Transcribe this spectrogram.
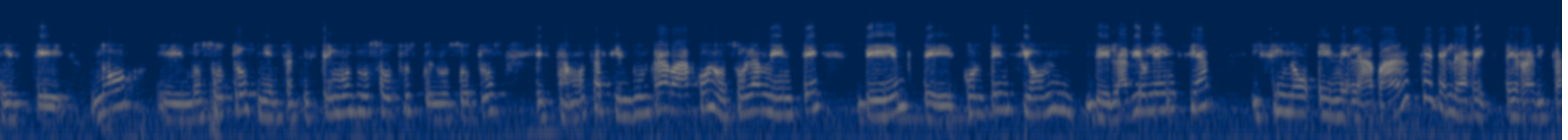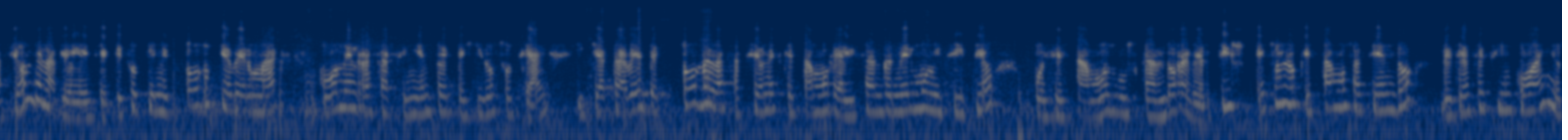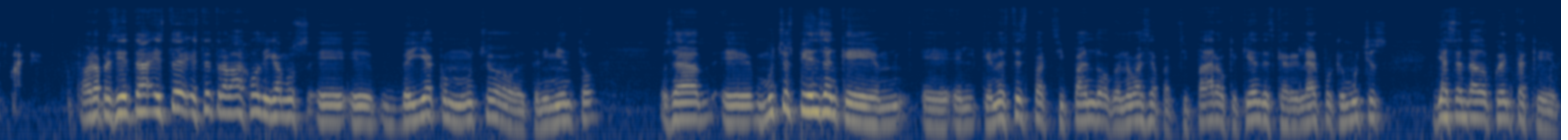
Este, no, eh, nosotros, mientras estemos nosotros, pues nosotros estamos haciendo un trabajo no solamente de, de contención de la violencia, y sino en el avance de la erradicación de la violencia, que eso tiene todo que ver, Max, con el resarcimiento del tejido social y que a través de todas las acciones que estamos realizando en el municipio, pues estamos buscando revertir. Eso es lo que estamos haciendo desde hace cinco años, Max. Ahora, Presidenta, este, este trabajo, digamos, eh, eh, veía con mucho detenimiento. O sea, eh, muchos piensan que el que no estés participando o que no vas a participar o que quieran descarrilar, porque muchos ya se han dado cuenta que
